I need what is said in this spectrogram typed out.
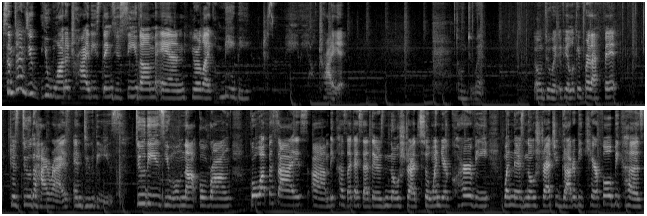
sometimes you you want to try these things you see them and you're like maybe just maybe I'll try it don't do it don't do it. If you're looking for that fit just do the high rise and do these. Do these. You will not go wrong. Go up a size um, because like I said there's no stretch. So when you're curvy when there's no stretch you gotta be careful because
